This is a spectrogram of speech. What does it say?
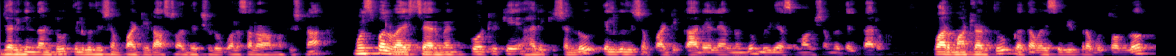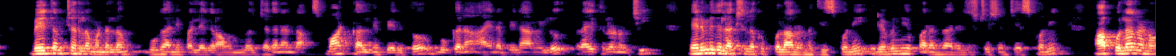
జరిగిందంటూ తెలుగుదేశం పార్టీ రాష్ట్ర అధ్యక్షుడు Valasala Ramakrishna municipal vice chairman Kotrike హరికిషన్లు తెలుగుదేశం పార్టీ కార్యాలయం నందు మీడియా సమావేశంలో తెలిపారు. వారు మాట్లాడుతూ గత వైసీపీ ప్రభుత్వంలో బేతంచెర్ల మండలం బుగానిపల్లె గ్రామంలో జగనన్న స్మార్ట్ కాలనీ పేరుతో బుగ్గన ఆయన బినామీలు రైతుల నుంచి ఎనిమిది లక్షలకు పొలాలను తీసుకొని రెవెన్యూ పరంగా రిజిస్ట్రేషన్ చేసుకొని ఆ పొలాలను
